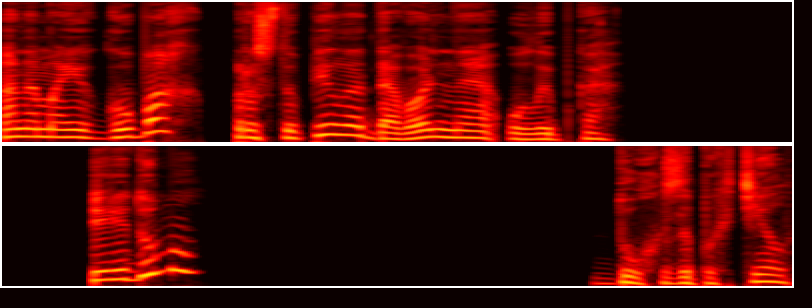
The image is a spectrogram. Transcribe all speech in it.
а на моих губах проступила довольная улыбка. «Передумал?» Дух запыхтел,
